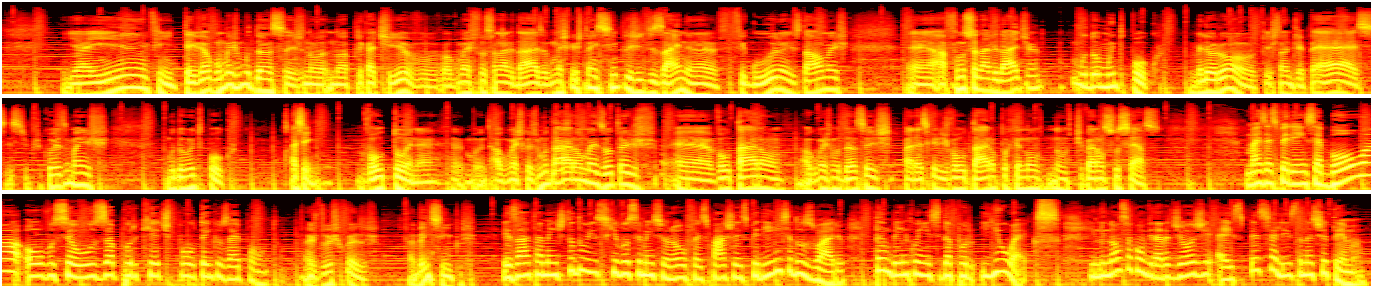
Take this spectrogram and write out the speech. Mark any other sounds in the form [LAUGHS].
E aí, enfim, teve algumas mudanças no, no, aplicativo, algumas funcionalidades, algumas questões simples de design, né? Figuras e tal, mas é, a funcionalidade mudou muito pouco. Melhorou questão de GPS, esse tipo de coisa, mas mudou muito pouco. Assim, voltou, né? Algumas coisas mudaram, mas outras é, voltaram. Algumas mudanças parece que eles voltaram porque não, não tiveram sucesso. Mas a experiência é boa ou você usa porque, tipo, tem que usar e ponto? As duas coisas. É bem simples. Exatamente tudo isso que você mencionou faz parte da experiência do usuário, também conhecida por UX. E nossa convidada de hoje é especialista neste tema.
